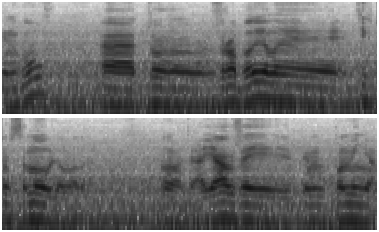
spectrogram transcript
він був, е, то зробили ті, хто встановлювали. От, а я вже поміняв.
